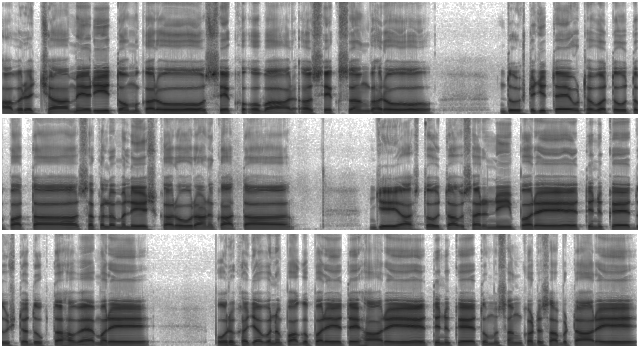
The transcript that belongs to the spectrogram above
ਅਬ ਰੱਛਾ ਮੇਰੀ ਤੁਮ ਕਰੋ, ਸਿੱਖ ਉਭਾਰ ਅਸਿੱਖ ਸੰਘਰੋ। ਦੁਸ਼ਟ ਜਿਤੇ ਉਠਵਤ ਉਤਪਾਤਾ, ਸਕਲ ਮਲੇਸ਼ ਕਰੋ ਰਣ ਘਾਤਾ। ਜੇ ਅਸਤੋ ਤਵ ਸਰਨੀ ਪਰੇ ਤਿਨਕੇ ਦੁਸ਼ਟ ਦੁਖਤ ਹਵੈ ਮਰੇ। ਪੁਰਖ ਜਵਨ ਪਗ ਪਰੇ ਤੇ ਹਾਰੇ ਤਿਨਕੇ ਤੁਮ ਸੰਕਟ ਸਭ ਟਾਰੇ।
